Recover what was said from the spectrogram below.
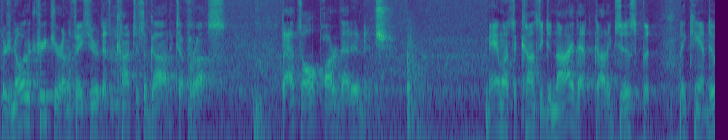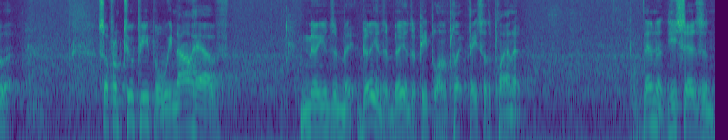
There's no other creature on the face of the earth that's conscious of God except for us. That's all part of that image. Man wants to constantly deny that God exists, but they can't do it. So, from two people, we now have millions and billions and billions of people on the face of the planet. Then he says in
